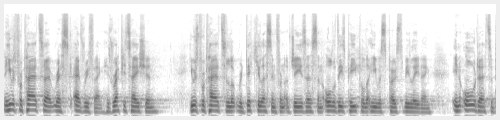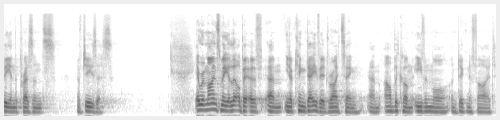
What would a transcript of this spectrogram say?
He was prepared to risk everything his reputation. He was prepared to look ridiculous in front of Jesus and all of these people that he was supposed to be leading in order to be in the presence of Jesus. It reminds me a little bit of um, you know, King David writing, um, I'll become even more undignified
